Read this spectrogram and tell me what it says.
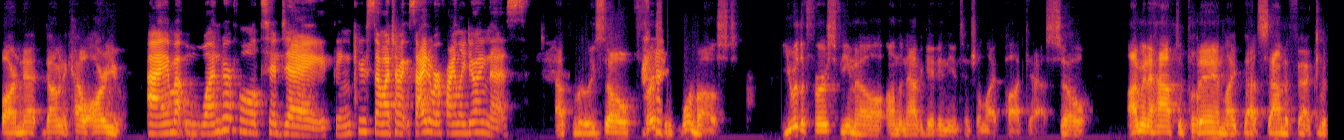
Barnett. Dominique, how are you? I'm wonderful today. Thank you so much. I'm excited we're finally doing this. Absolutely. So, first and foremost, you were the first female on the Navigating the Intentional Life podcast. So I'm going to have to put in like that sound effect with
